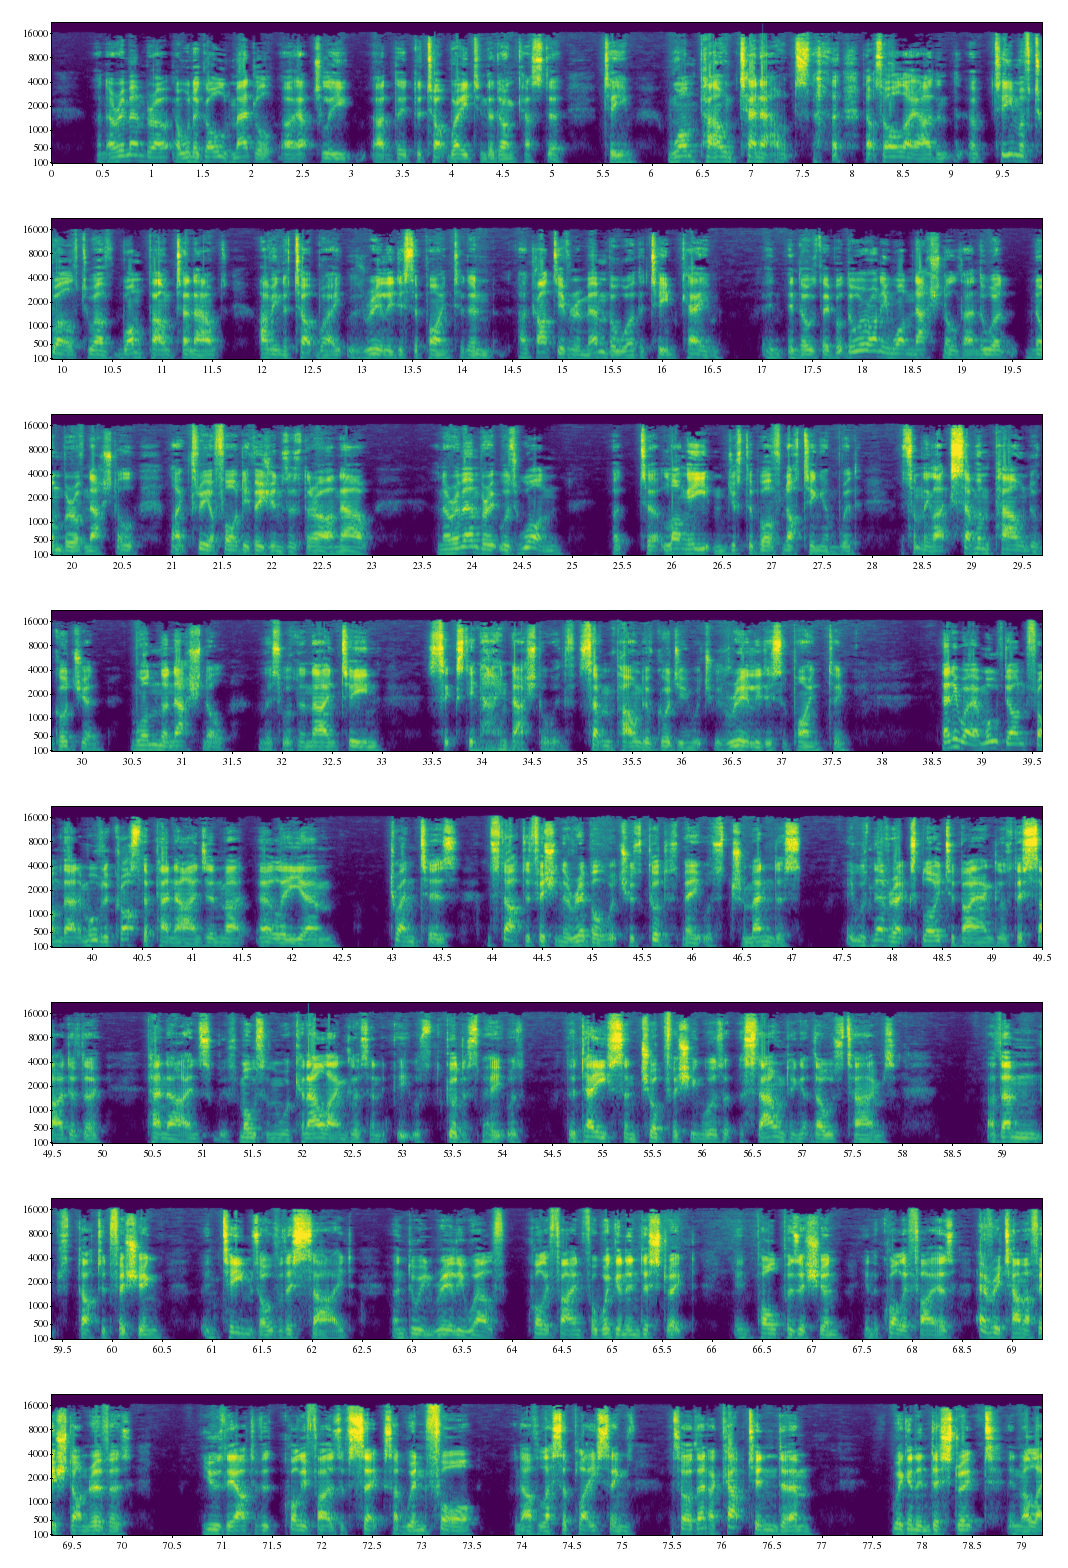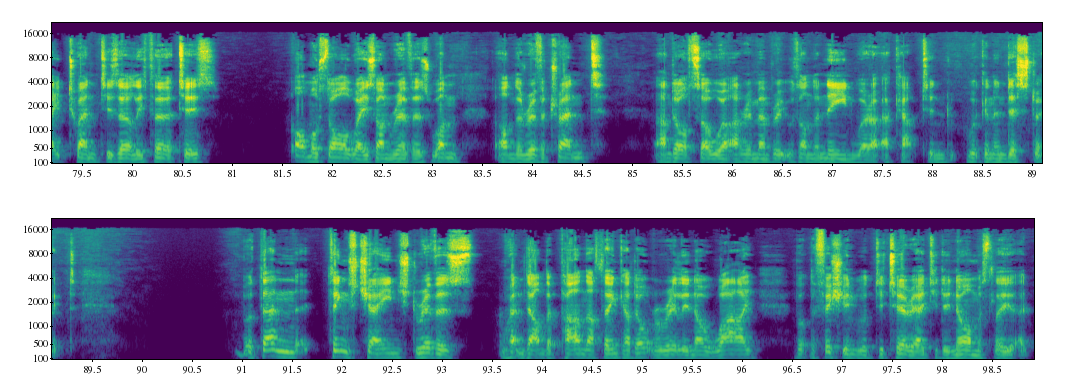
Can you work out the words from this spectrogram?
And I remember I, I won a gold medal. I actually had the, the top weight in the Doncaster team one pound ten ounce. That's all I had. And a team of 12 to have one pound ten ounce having the top weight was really disappointed. And I can't even remember where the team came in, in those days, but there were only one national then. There were a number of national, like three or four divisions as there are now. And I remember it was won at uh, Long Eaton, just above Nottingham with something like seven pound of gudgeon, won the national. And this was the 19, 69 national with seven pound of gudgeon, which was really disappointing. Anyway, I moved on from that. I moved across the Pennines in my early um, 20s and started fishing the Ribble, which was good to me. It was tremendous. It was never exploited by anglers this side of the Pennines most of them were canal anglers and it was goodness me. It was the dace and chub fishing was astounding at those times. I then started fishing in teams over this side and doing really well, qualifying for Wigan and District in pole position in the qualifiers. Every time I fished on rivers, usually out of the qualifiers of six, I'd win four and have lesser placings. So then I captained um, Wigan and District in my late twenties, early thirties, almost always on rivers. One on the River Trent, and also uh, I remember it was on the Nene where I captained Wigan and District. But then things changed. Rivers went down the pan, I think. I don't really know why, but the fishing was deteriorated enormously. Uh,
